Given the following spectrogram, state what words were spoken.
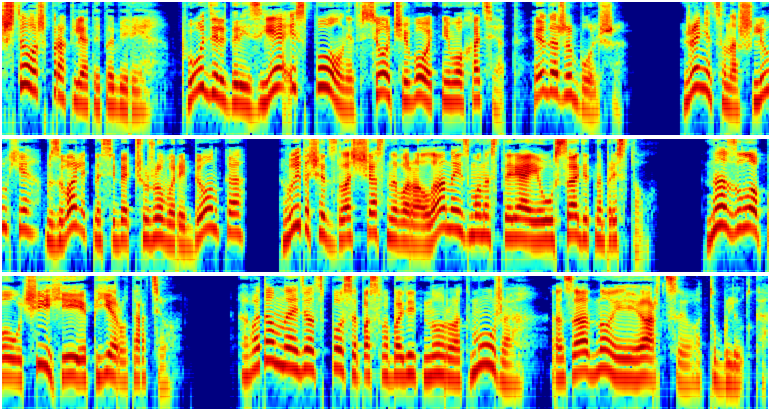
Что ж, проклятый побери, пудель Грязье исполнит все, чего от него хотят, и даже больше. Женится на шлюхе, взвалит на себя чужого ребенка, вытащит злосчастного Ролана из монастыря и усадит на престол. На зло паучихе и Пьеру Тортю. А потом найдет способ освободить Нору от мужа, а заодно и Арцию от ублюдка.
